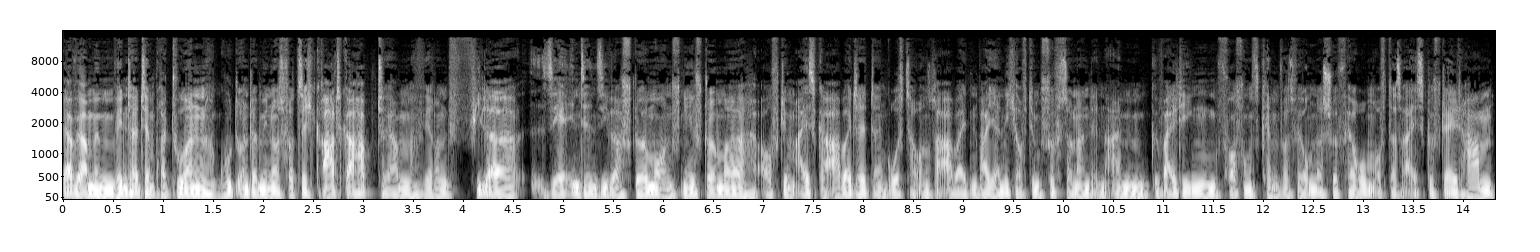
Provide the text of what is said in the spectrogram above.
Ja, wir haben im Winter Temperaturen gut unter minus 40 Grad gehabt. Wir haben während vieler sehr intensiver Stürme und Schneestürme auf dem Eis gearbeitet. Ein Großteil unserer Arbeiten war ja nicht auf dem Schiff, sondern in einem gewaltigen Forschungscamp, was wir um das Schiff herum auf das Eis gestellt haben.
